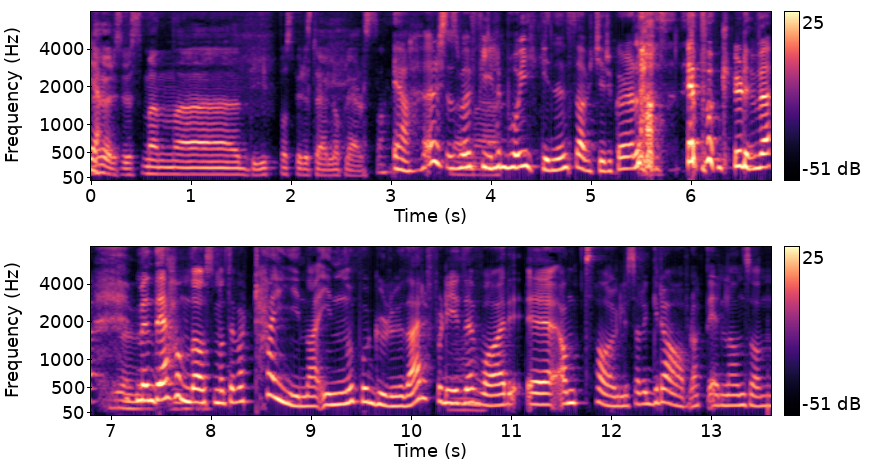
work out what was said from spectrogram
Det Mm. Høres ut som en uh, dyp og spirituell opplevelse. Ja, det er ut som en film hun gikk inn i en stavkirke og la seg ned på gulvet. Men det handla også om at det var tegna inn noe på gulvet der. Fordi det var eh, antagelig så er det gravlagt en eller annen sånn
